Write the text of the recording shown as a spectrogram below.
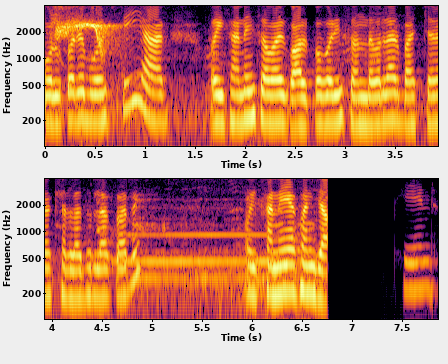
গোল করে বসছি, আর ওইখানেই সবাই গল্প করি। সন্ধ্যাবেলার বাচ্চারা খেলাধুলা করে ওইখানে এখন যাব। ফ্রেন্ডস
